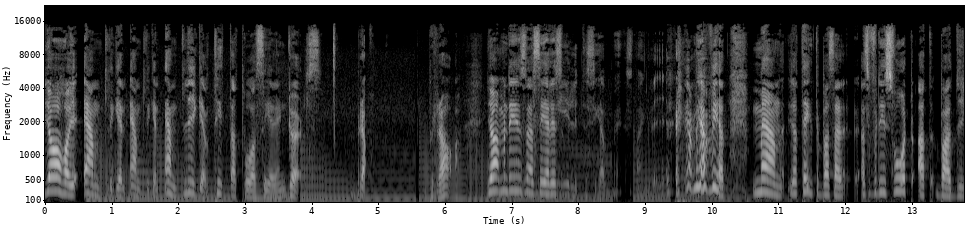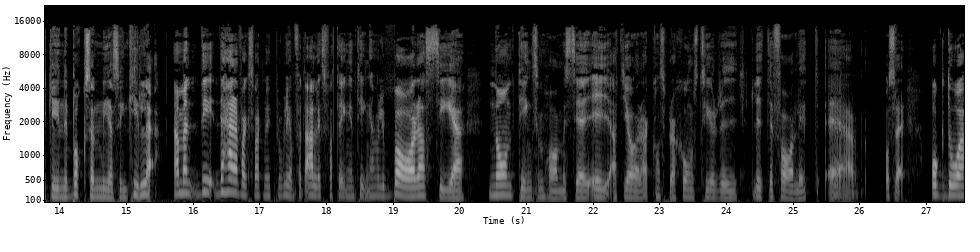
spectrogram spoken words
Jag har ju äntligen, äntligen, äntligen tittat på serien Girls. Bra. Bra. Ja, men det är en sån här serie... Det är ju lite sen med såna grejer. Ja, men jag vet. Men jag tänkte bara så här, alltså för det är svårt att bara dyka in i boxen med sin kille. Ja, men det, det här har faktiskt varit mitt problem, för att Alex fattar ingenting. Han vill ju bara se någonting som har med CIA att göra, konspirationsteori, lite farligt eh, och sådär. Och då eh,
